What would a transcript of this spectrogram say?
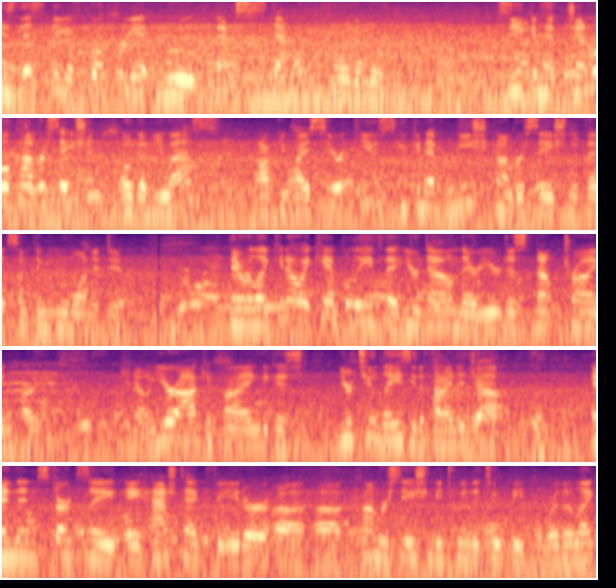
Is this the appropriate move, next step for the movement? So you can have general conversation, OWS, Occupy Syracuse. You can have niche conversation if that's something you want to do. They were like, you know, I can't believe that you're down there. You're just not trying hard. You know, you're occupying because you're too lazy to find a job and then starts a, a hashtag feed or a, a, conversation between the two people where they're like,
